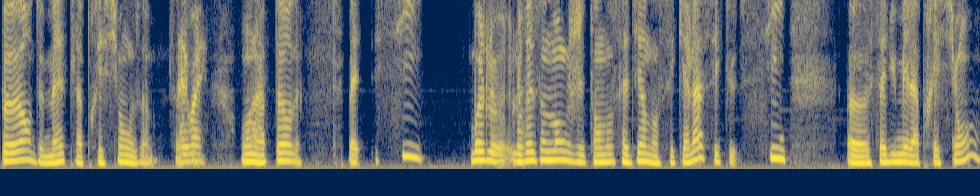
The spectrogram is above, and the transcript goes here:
peur de mettre la pression aux hommes. Ça, Eh ouais. On Ouais. a peur de. Ben, si. Moi, le, le raisonnement que j'ai tendance à dire dans ces cas-là, c'est que si euh, ça lui met la pression,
